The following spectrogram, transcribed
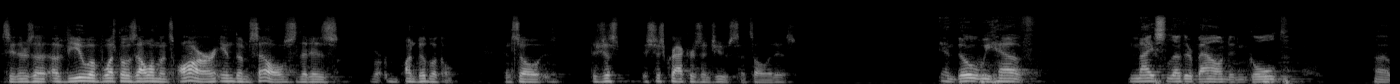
See, there's a, a, view of what those elements are in themselves that is unbiblical. And so there's just, it's just crackers and juice. That's all it is. And though we have nice leather bound and gold uh,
